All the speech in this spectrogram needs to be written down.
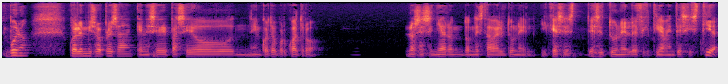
Bueno, ¿cuál es mi sorpresa? Que en ese paseo en 4x4 nos enseñaron dónde estaba el túnel y que ese, túnel efectivamente existía.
